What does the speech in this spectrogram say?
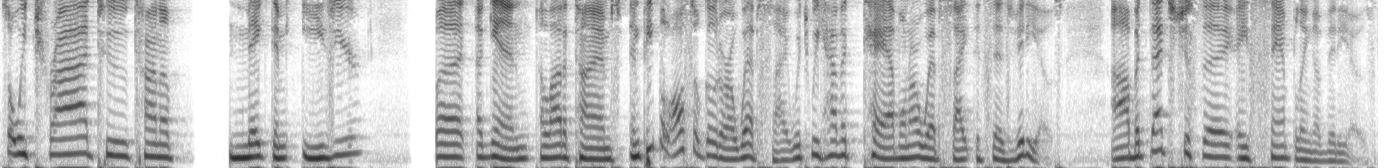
so we try to kind of make them easier. But again, a lot of times, and people also go to our website, which we have a tab on our website that says videos. Uh, but that's just a, a sampling of videos.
